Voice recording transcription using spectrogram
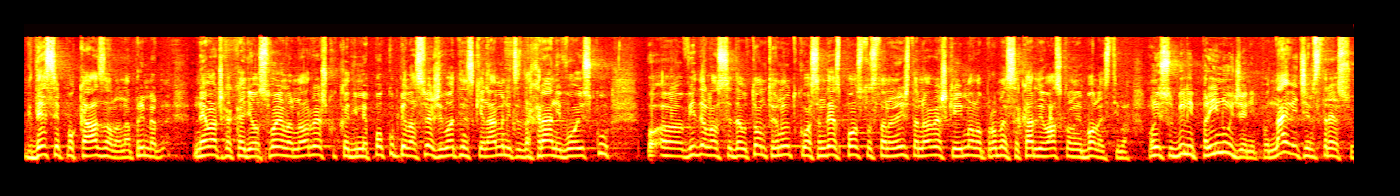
gde se pokazalo, na primjer, Nemačka kad je osvojila Norvešku, kad im je pokupila sve životinske namirnice da hrani vojsku, uh, videlo se da u tom trenutku 80% stanovništva Norveške imalo problem sa kardiovaskularnim bolestima. Oni su bili prinuđeni pod najvećem stresu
